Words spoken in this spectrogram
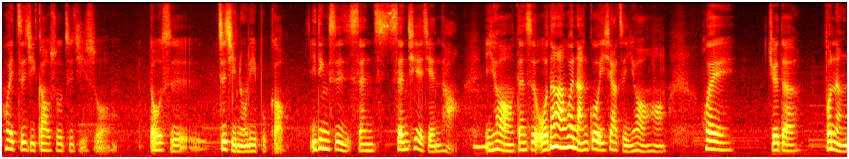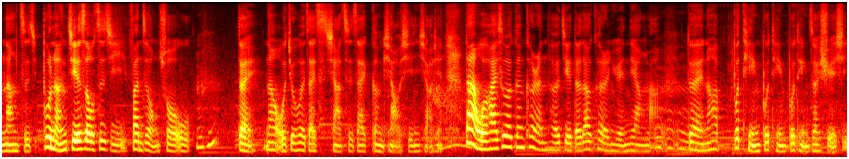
会自己告诉自己说。都是自己努力不够，一定是深深切检讨以后。但是我当然会难过一下子，以后哈，会觉得不能让自己不能接受自己犯这种错误。嗯哼，对，那我就会在下次再更小心小心。但我还是会跟客人和解，得到客人原谅嘛。嗯嗯，对，然后不停不停不停在学习，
